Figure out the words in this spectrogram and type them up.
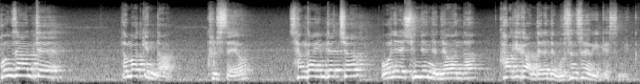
본사한테 더 맡긴다. 글쎄요. 상가 임대차 5년에 10년 연장한다. 가게가 안 되는데 무슨 소용이 있겠습니까?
